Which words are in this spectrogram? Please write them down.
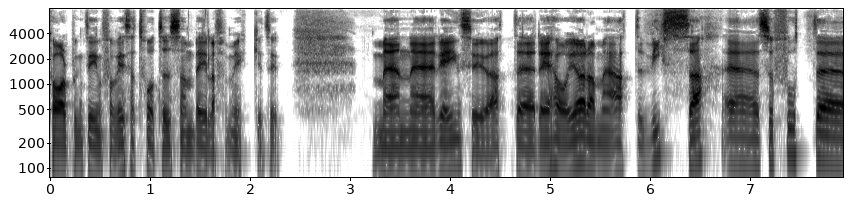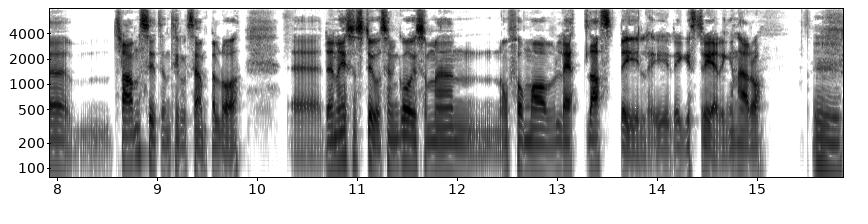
Car.info visar 2000 bilar för mycket. Typ. Men eh, jag inser ju att eh, det har att göra med att vissa, eh, så fort eh, transiten till exempel då. Eh, den är så stor så den går ju som en någon form av lätt lastbil i registreringen här då. Mm.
